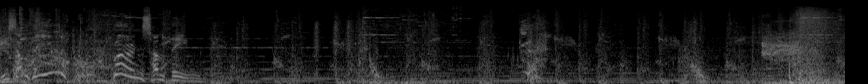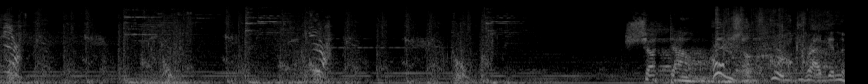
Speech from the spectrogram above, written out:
See something? Burn something! Shut down. Who's a good dragon?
